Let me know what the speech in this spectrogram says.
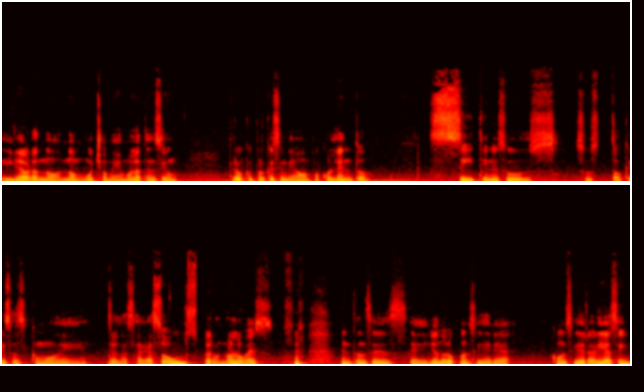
y la verdad no, no mucho me llamó la atención. Creo que porque se me daba un poco lento. Sí tiene sus, sus toques así como de, de la saga Souls, pero no lo es. Entonces eh, yo no lo consideraría, consideraría así.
